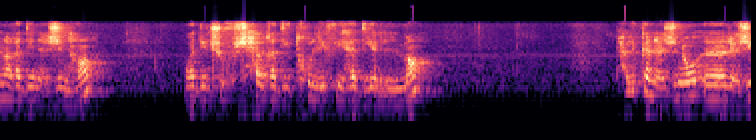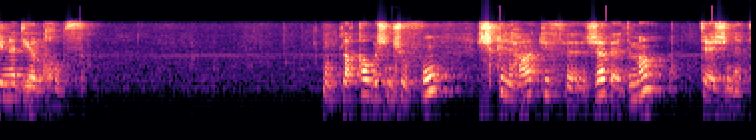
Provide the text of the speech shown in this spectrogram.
أنا غادي نعجنها وغادي نشوف شحال غادي يدخل لي فيها ديال الماء. بحال كنعجنوا آه، العجينة ديال الخبز. ونتلاقاو باش نشوفوا شكلها كيف جا بعد ما تعجنت.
